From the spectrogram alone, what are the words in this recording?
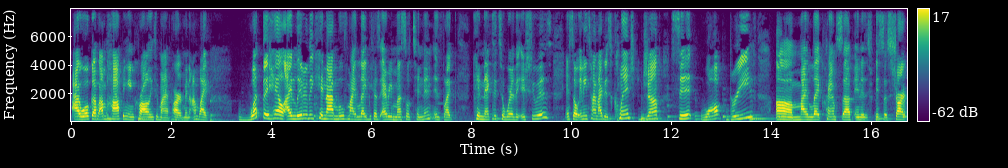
I woke up, I'm hopping and crawling through my apartment. I'm like, what the hell? I literally cannot move my leg because every muscle tendon is like connected to where the issue is. And so anytime I just clench, jump, sit, walk, breathe, um, my leg cramps up and it's, it's a sharp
